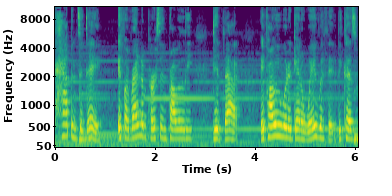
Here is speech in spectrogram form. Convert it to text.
happened today, if a random person probably did that, they probably would have get away with it because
